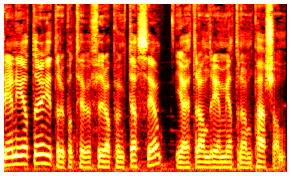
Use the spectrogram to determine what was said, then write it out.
Fler nyheter hittar du på tv4.se. Jag heter André Meternan Persson.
